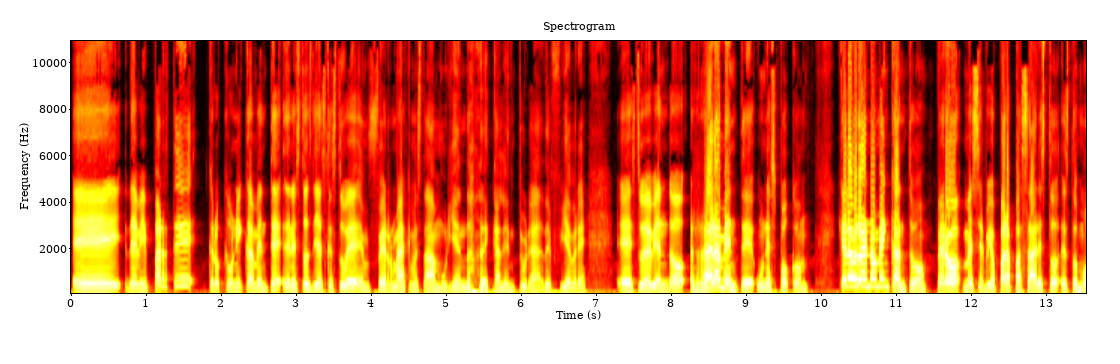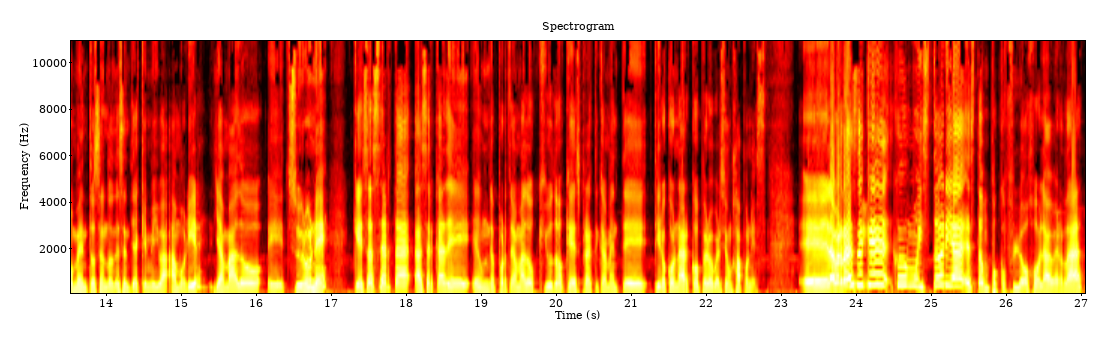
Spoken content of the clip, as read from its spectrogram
Eh, de mi parte, creo que únicamente en estos días que estuve enferma, que me estaba muriendo de calentura, de fiebre, eh, estuve viendo raramente un Spokon, que la verdad no me encantó, pero me sirvió para pasar estos momentos en donde sentía que me iba a morir, llamado Tsurune, que es acerca, acerca de un deporte llamado Kyudo, que es prácticamente tiro con arco, pero versión japonés. Eh, la verdad es de que como historia está un poco flojo, la verdad.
